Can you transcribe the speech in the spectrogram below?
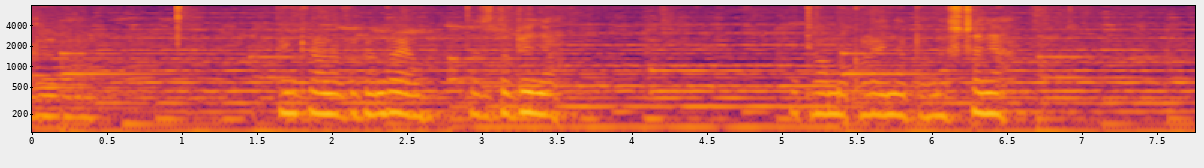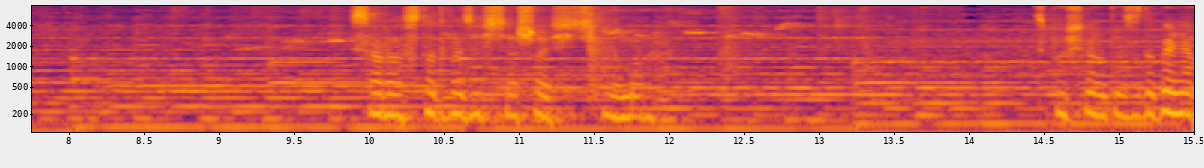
E, Pięknie one wyglądają, te zdobienia. I tu mamy kolejne pomieszczenie. Sala 126 numer. Spójrzcie na te zdobienia.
